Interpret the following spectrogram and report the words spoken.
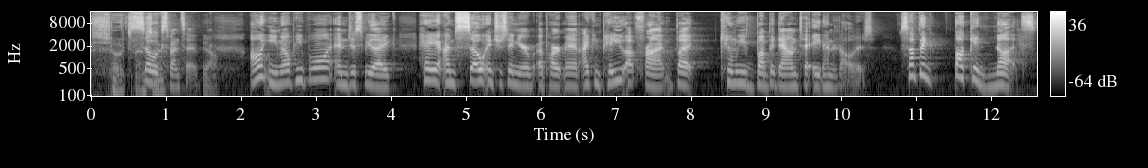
so expensive. So expensive. Yeah. I'll email people and just be like, "Hey, I'm so interested in your apartment. I can pay you up front, but can we bump it down to eight hundred dollars? Something fucking nuts."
